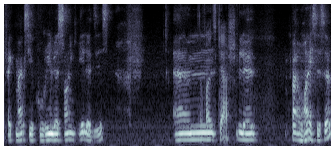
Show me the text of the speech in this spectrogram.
Fait que Max, il a couru le 5 et le 10. Euh, du cash. Le... Ouais, c'est ça.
